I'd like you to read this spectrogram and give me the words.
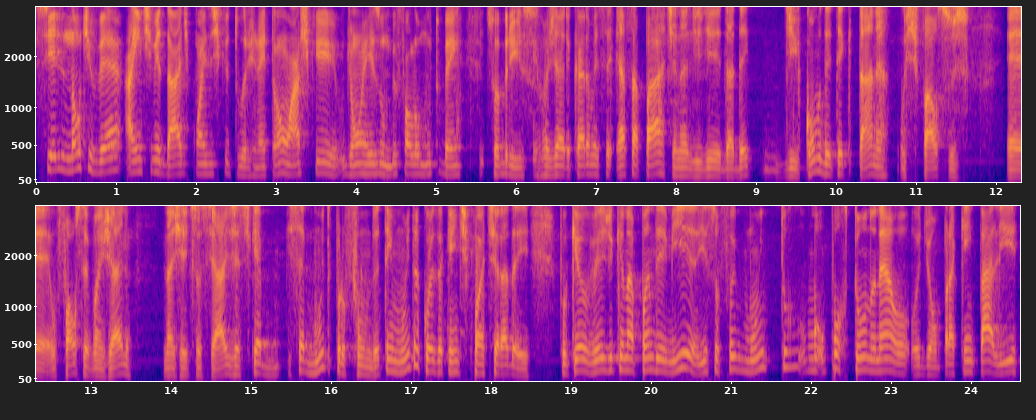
se ele não tiver a intimidade com as escrituras, né? Então acho que o John resumiu falou muito bem sobre isso. Rogério, cara, mas essa parte, né, de, de, de como detectar, né, os falsos, é, o falso evangelho, nas redes sociais. Acho que é, isso é muito profundo. Tem muita coisa que a gente pode tirar daí. Porque eu vejo que na pandemia isso foi muito oportuno, né, o, John? Para quem tá ali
